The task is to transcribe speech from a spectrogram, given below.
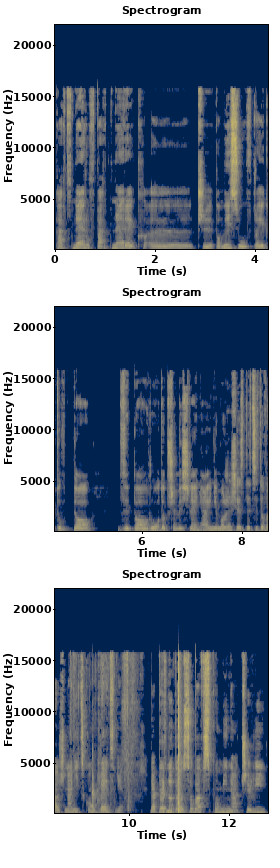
partnerów, partnerek yy, czy pomysłów, projektów do wyboru, do przemyślenia i nie może się zdecydować na nic konkretnie. Na pewno ta osoba wspomina, czyli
